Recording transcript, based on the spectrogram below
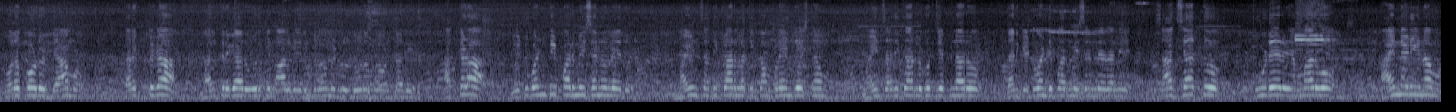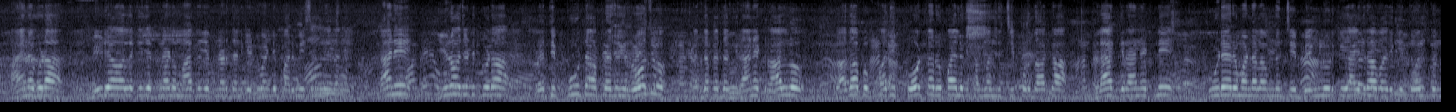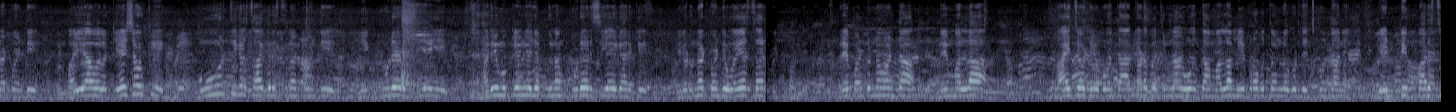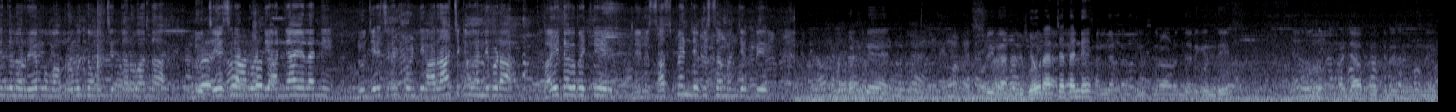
కొరకోడు డ్యాము కరెక్ట్గా మంత్రి గారు ఊరికి నాలుగైదు కిలోమీటర్ల దూరంలో ఉంటుంది. అక్కడ ఎటువంటి పర్మిషన్ లేదు. మైన్స్ అధికారులకి కంప్లైంట్ చేసినాం. మైన్స్ అధికారులు కూడా చెప్పినారు. దానికి ఎటువంటి పర్మిషన్ లేదని సాక్షాత్తు కూడేరు ఎంఆర్ఓ ఆయన అడిగినాం. ఆయన కూడా మీడియా వాళ్ళకి చెప్పినాడు మాకు చెప్పినాడు దానికి ఎటువంటి పర్మిషన్ లేదని. కానీ ఈ రోజుకి కూడా ప్రతి పూట ప్రతిరోజు పెద్ద పెద్ద గ్రానైట్ రాళ్ళు దాదాపు పది కోట్ల రూపాయలకు సంబంధించి ఇప్పుడు దాకా బ్లాక్ గ్రానైట్ని కూడేరు మండలం నుంచి బెంగళూరుకి హైదరాబాద్కి తోలుతున్నటువంటి పయ్యావుల కేశవ్కి పూర్తిగా సహకరిస్తున్నటువంటి ఈ కూడేరు సిఐ. మరీ ముఖ్యంగా చెప్తున్నాం కూడేరు సిఐ గారికి ఇక్కడ ఉన్నటువంటి వైఎస్ఆర్ పెట్టుకోండి. రేపు అంటున్నామంట మేము మళ్ళా రాయచోటికి పోతా కడప జిల్లాకు పోతా మళ్ళా మీ ప్రభుత్వంలో కూడా తెచ్చుకుంటాను ఎట్టి పరిస్థితుల్లో రేపు మా ప్రభుత్వం వచ్చిన తర్వాత నువ్వు చేసినటువంటి అన్యాయాలన్నీ నువ్వు చేసినటువంటి అరాచకాలన్నీ కూడా బయటకు పెట్టి నేను సస్పెండ్ చేపిస్తామని చెప్పి. ఎవరు? అర్చతండి సంఘటన తీసుకురావడం జరిగింది. ప్రజాప్రతినిధుల్ని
